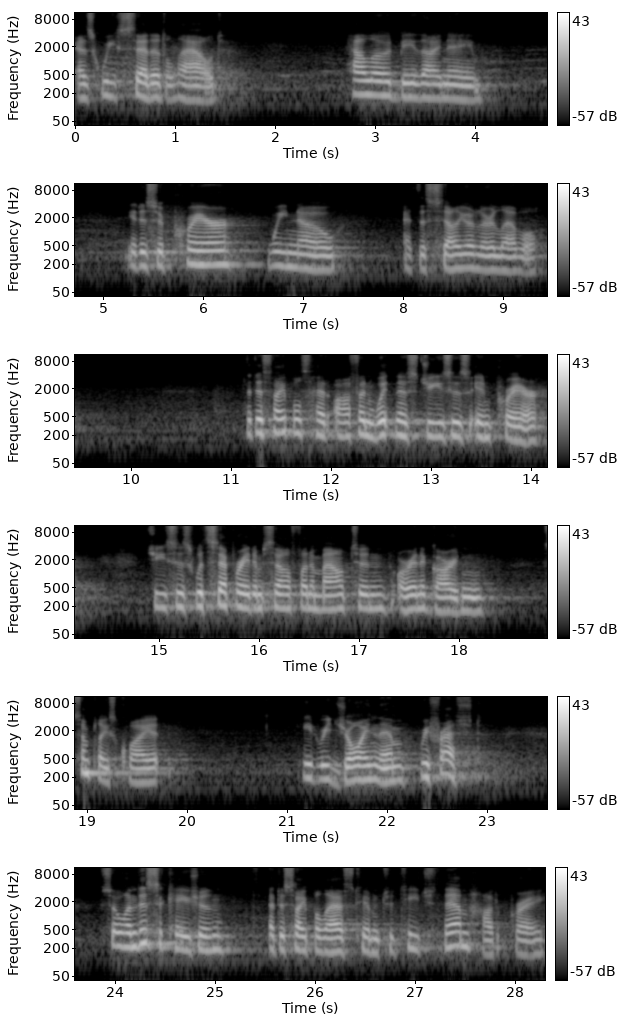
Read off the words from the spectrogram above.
as we said it aloud Hallowed be thy name. It is a prayer we know at the cellular level. The disciples had often witnessed Jesus in prayer. Jesus would separate himself on a mountain or in a garden, someplace quiet. He'd rejoin them refreshed. So on this occasion, a disciple asked him to teach them how to pray.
